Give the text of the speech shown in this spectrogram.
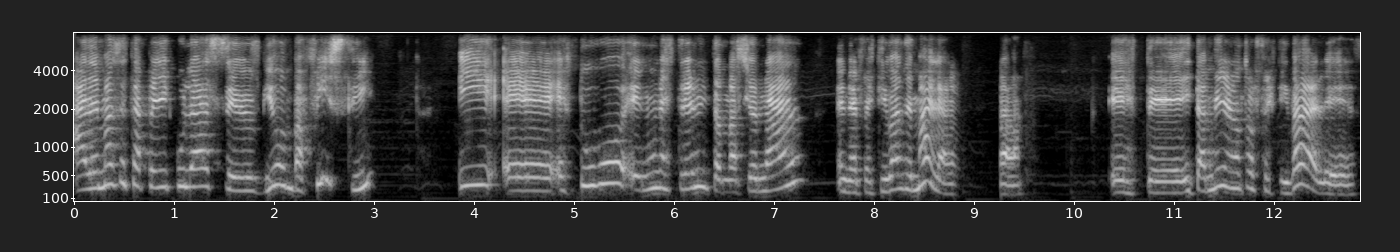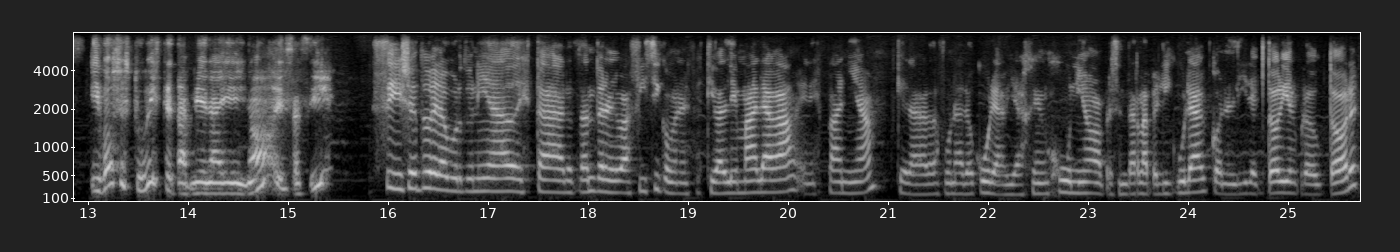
Además, esta película se vio en Bafisi y eh, estuvo en un estreno internacional en el Festival de Málaga. Este, y también en otros festivales. Y vos estuviste también ahí, ¿no? ¿Es así? Sí, yo tuve la oportunidad de estar tanto en el Bafisi como en el Festival de Málaga, en España, que la verdad fue una locura. Viajé en junio a presentar la película con el director y el productor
